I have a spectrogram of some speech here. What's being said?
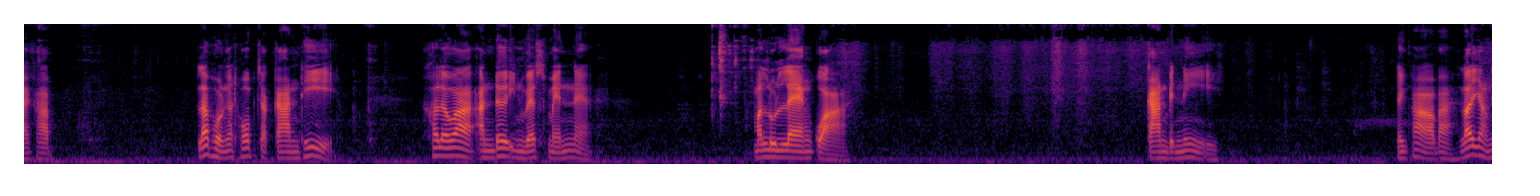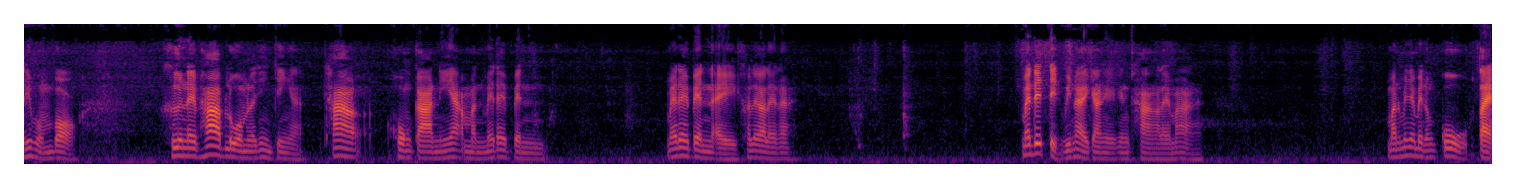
นะครับ และผลกระทบจากการที่เขาเรียกว่า under investment เนี่ย มันรุนแรงกว่า การเป็นหนี้อีก นึกภาพออกป่ะแล้วอย่างที่ผมบอก คือในภาพรวมแล้วจริง ๆอะถ้าโครงการนี้มันไม่ได้เป็น ไม่ได้เป็นไอเขาเรียกอะไรนะ ไม่ได้ติดวินัยการเงินการคลังอะไรมาก มันไม่จำเป็นต้องกู้ แต่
